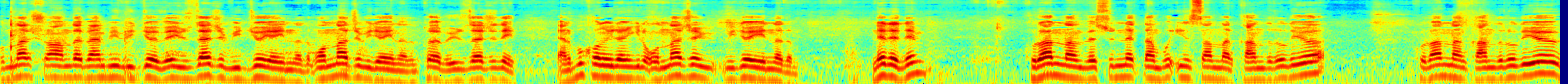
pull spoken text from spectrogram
Bunlar şu anda ben bir video ve yüzlerce video yayınladım. Onlarca video yayınladım. Tövbe yüzlerce değil. Yani bu konuyla ilgili onlarca video yayınladım. Ne dedim? Kur'an'la ve sünnetle bu insanlar kandırılıyor. Kur'an'la kandırılıyor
